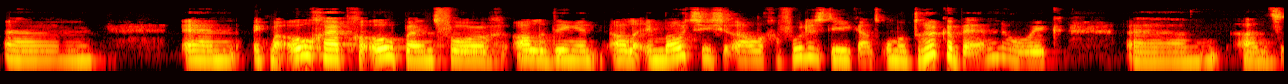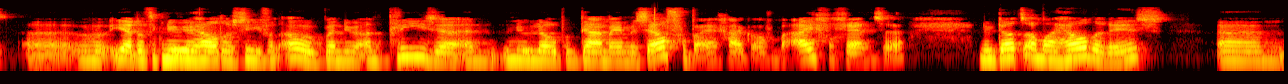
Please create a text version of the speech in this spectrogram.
Um, en ik mijn ogen heb geopend voor alle dingen, alle emoties, alle gevoelens die ik aan het onderdrukken ben. Hoe ik Ehm, aan uh, ja, dat ik nu helder zie van, oh, ik ben nu aan het pleasen en nu loop ik daarmee mezelf voorbij en ga ik over mijn eigen grenzen. Nu dat allemaal helder is, ehm,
